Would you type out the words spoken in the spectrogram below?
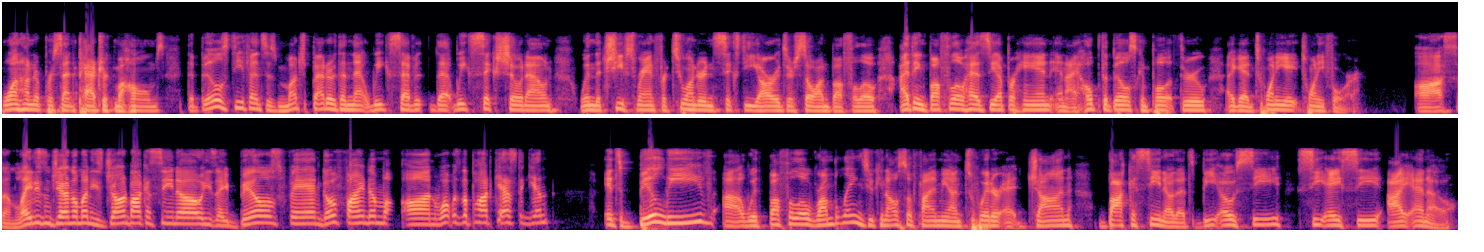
100% Patrick Mahomes. The Bills defense is much better than that week seven, that week six showdown when the Chiefs ran for 260 yards or so on Buffalo. I think Buffalo has the upper and I hope the Bills can pull it through again 28 24. Awesome. Ladies and gentlemen, he's John Boccacino. He's a Bills fan. Go find him on what was the podcast again? It's Billieve uh, with Buffalo Rumblings. You can also find me on Twitter at John Boccacino. That's B O C C A C I N O.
